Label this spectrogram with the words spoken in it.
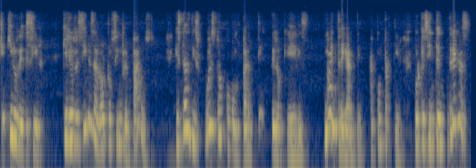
¿Qué quiero decir? Que le recibes al otro sin reparos, que estás dispuesto a compartir de lo que eres, no a entregarte, a compartir, porque si te entregas,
